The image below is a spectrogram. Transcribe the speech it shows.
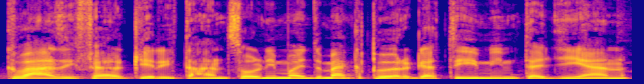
kvázi felkéri táncolni, majd megpörgeti, mint egy ilyen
